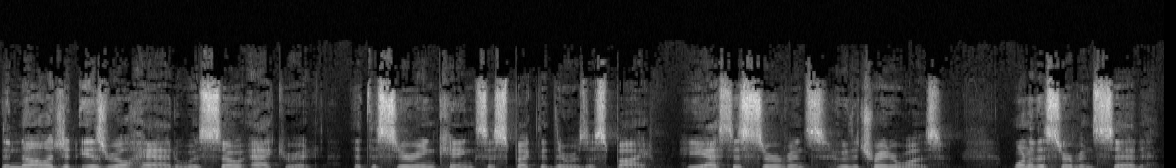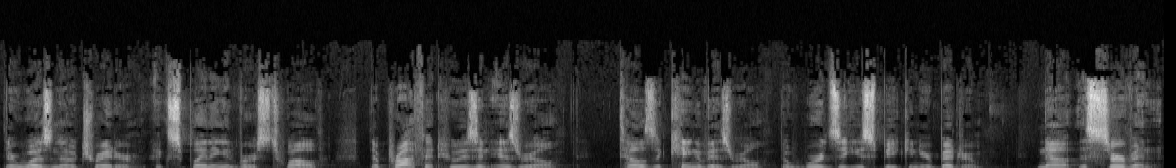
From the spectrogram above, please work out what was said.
the knowledge that Israel had was so accurate that the Syrian king suspected there was a spy. He asked his servants who the traitor was. One of the servants said, There was no traitor, explaining in verse 12, The prophet who is in Israel tells the king of Israel the words that you speak in your bedroom. Now, the servant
